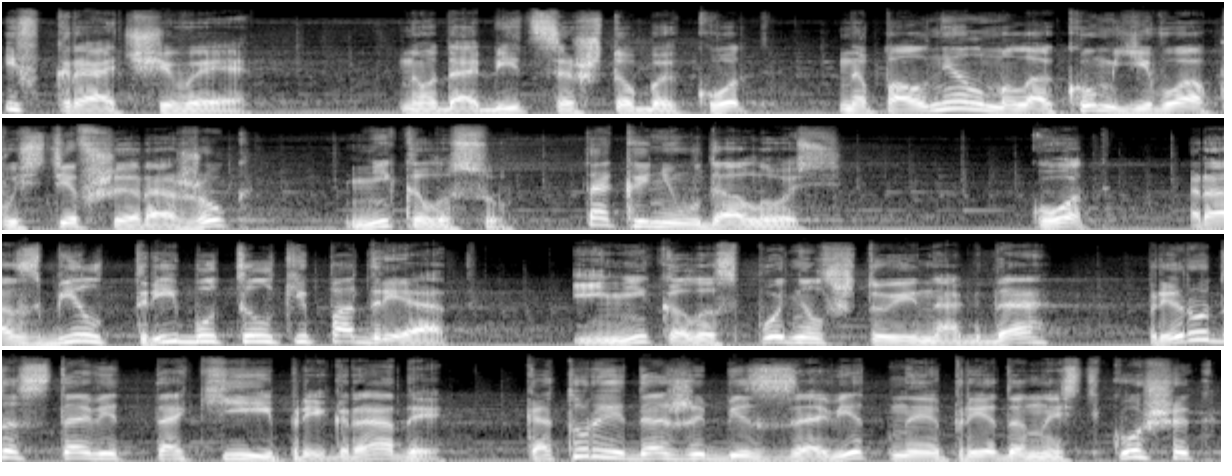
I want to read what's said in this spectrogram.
и вкрадчивые. Но добиться, чтобы кот наполнял молоком его опустевший рожок, Николасу так и не удалось. Кот разбил три бутылки подряд, и Николас понял, что иногда природа ставит такие преграды, которые даже беззаветная преданность кошек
